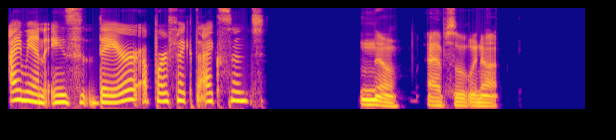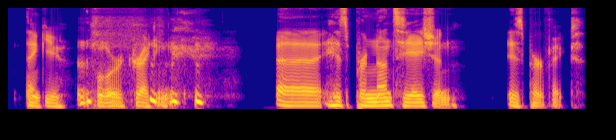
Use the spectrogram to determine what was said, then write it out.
I mean, is there a perfect accent? No, absolutely not. Thank you for correcting. uh, his pronunciation is perfect,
